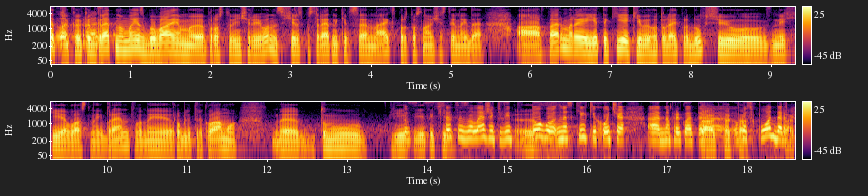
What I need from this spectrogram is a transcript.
от так просто. конкретно ми збиваємо е, просто в інші регіони. Це через посередників, це на експорт, основна частина йде. А фермери є такі, які виготовляють продукцію. В них є власний бренд, вони роблять рекламу. Е, Тому є, Тобто є такі. Все це залежить від Е, того, наскільки хоче, наприклад, Так, так, так. господар Так.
